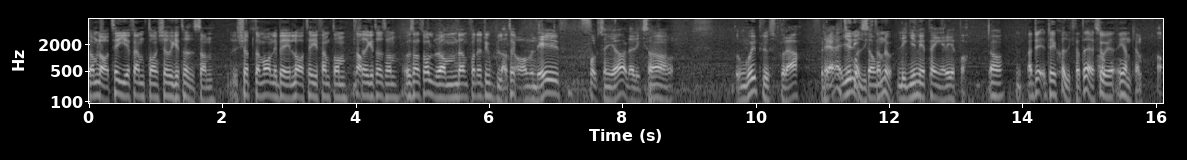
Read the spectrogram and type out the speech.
De la 10, 15, 20 tusen. Köpte en vanlig bil, la 10, 15, Ja. 20 tusen. Och sen sålde de den för det dubbla typ. Ja, men det är ju folk som gör det liksom. De går ju plus på det. För Det det, är är ju liksom, ändå. ligger ju mer pengar i epa. Ja. Ja, det, det är sjukt att det är så egentligen. Ja.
